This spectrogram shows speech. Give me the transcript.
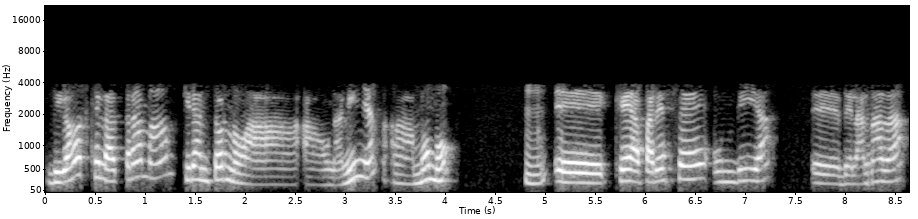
Digamos que la trama gira en torno a, una niña, a Momo, eh, que aparece un día eh, de la nada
